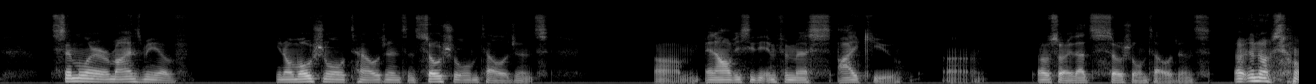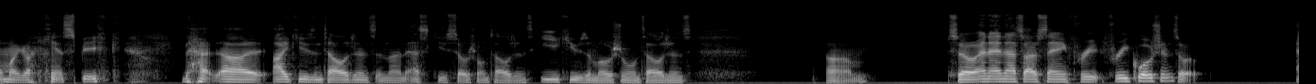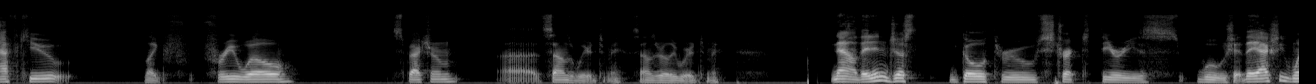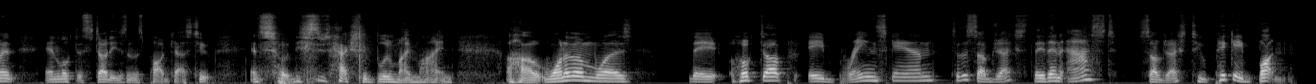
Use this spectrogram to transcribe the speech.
Similar reminds me of you know, emotional intelligence and social intelligence, um, and obviously the infamous IQ. Uh, oh, sorry, that's social intelligence. Uh, no, oh my god, I can't speak. That uh, IQ is intelligence, and then SQ is social intelligence, EQ is emotional intelligence. Um, so and and that's what I was saying. Free free quotient. So FQ, like f- free will spectrum uh, it sounds weird to me. Sounds really weird to me. Now, they didn't just go through strict theories, woo shit. They actually went and looked at studies in this podcast too. And so these actually blew my mind. Uh, one of them was they hooked up a brain scan to the subjects. They then asked subjects to pick a button.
